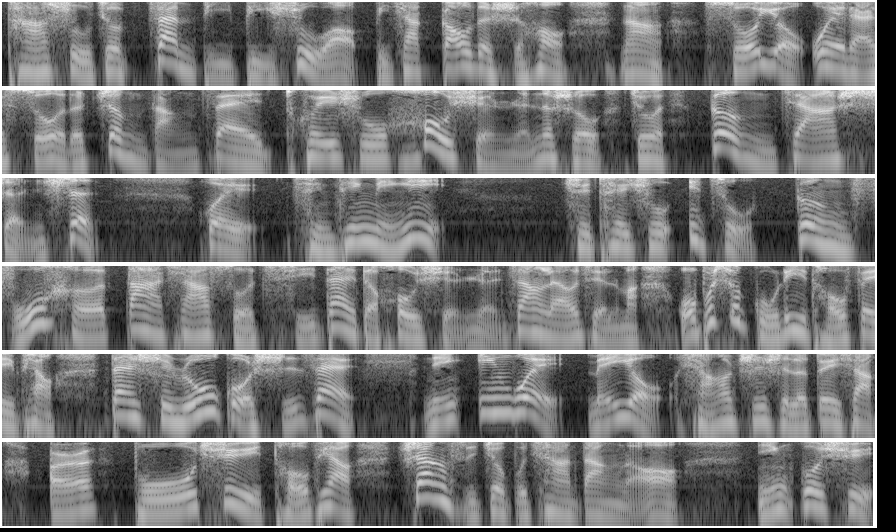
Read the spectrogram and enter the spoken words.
趴数就占比比数哦比较高的时候，那所有未来所有的政党在推出候选人的时候，就会更加审慎，会倾听民意。去推出一组更符合大家所期待的候选人，这样了解了吗？我不是鼓励投废票，但是如果实在您因为没有想要支持的对象而不去投票，这样子就不恰当了哦。您过去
